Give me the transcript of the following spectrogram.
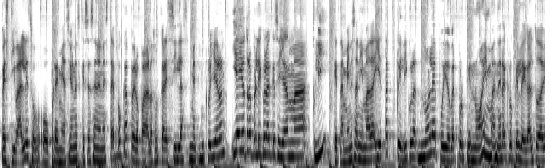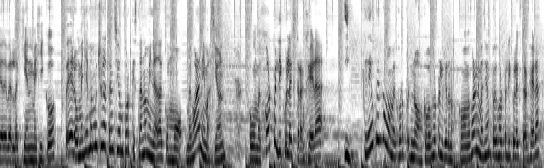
festivales o, premiaciones que se hacen en esta época, pero para los Oscars sí las incluyeron. Y hay otra película que se llama Flea, que también es animada, y esta película no la he podido ver porque no hay manera, creo que legal todavía de verla aquí en México, pero me llama mucho la atención porque está nominada como mejor animación, como mejor película extranjera y creo que como mejor, no, como mejor película, no, como mejor animación, pero mejor película extranjera.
